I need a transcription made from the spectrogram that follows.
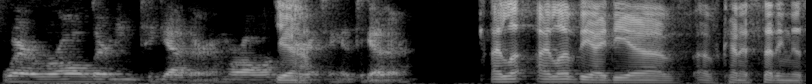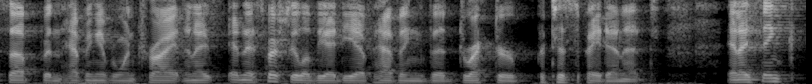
where we're all learning together and we're all experiencing yeah. it together. I love I love the idea of, of kind of setting this up and having everyone try it, and I and I especially love the idea of having the director participate in it. And I think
